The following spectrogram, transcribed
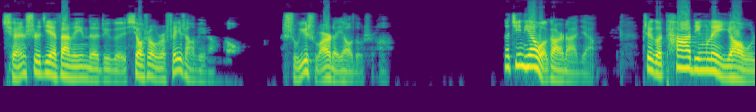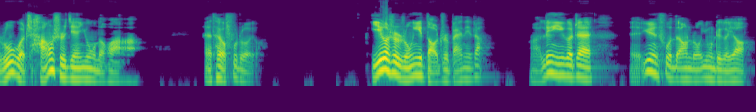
全世界范围的这个销售额非常非常高，数一数二的药都是啊。那今天我告诉大家，这个他汀类药物如果长时间用的话啊，哎，它有副作用，一个是容易导致白内障啊，另一个在呃孕妇当中用这个药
